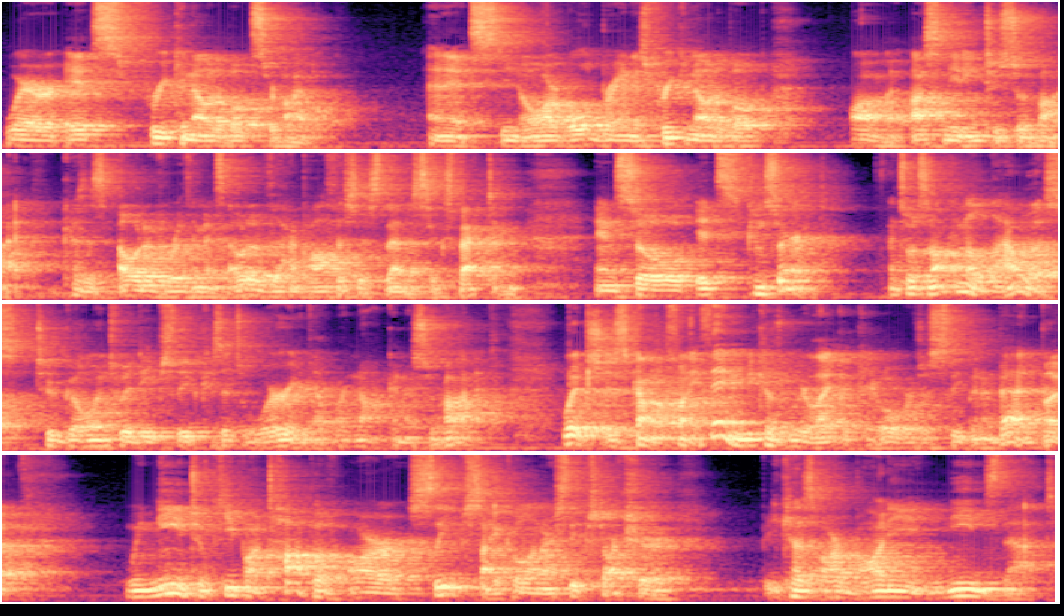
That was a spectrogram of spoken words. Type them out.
where it's freaking out about survival. And it's, you know, our old brain is freaking out about uh, us needing to survive because it's out of rhythm, it's out of the hypothesis that it's expecting. And so it's concerned. And so it's not going to allow us to go into a deep sleep because it's worried that we're not going to survive, which is kind of a funny thing because we're like, okay, well, we're just sleeping in bed. But we need to keep on top of our sleep cycle and our sleep structure because our body needs that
